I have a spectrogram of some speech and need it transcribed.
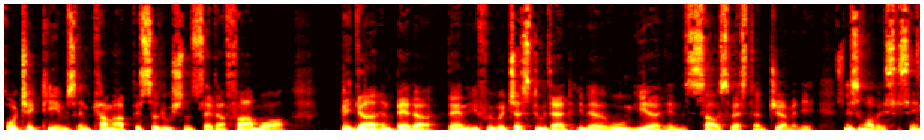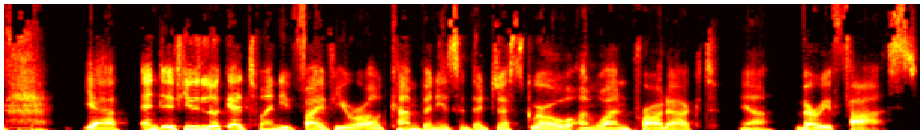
project teams and come up with solutions that are far more bigger and better than if we would just do that in a room here in southwestern Germany. It's mm-hmm. always the same. Yeah. And if you look at 25 year old companies and they just grow on one product, yeah, very fast.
